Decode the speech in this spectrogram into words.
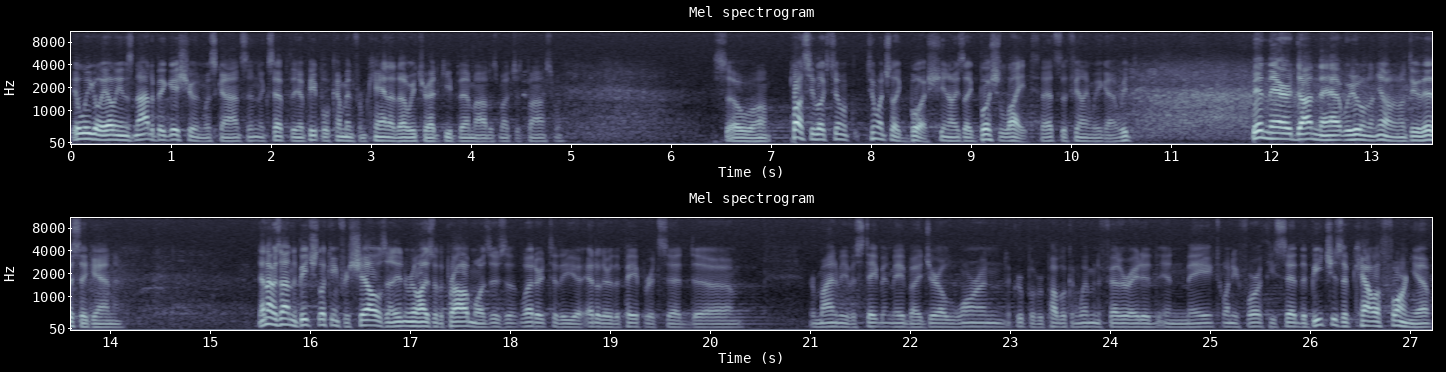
illegal aliens not a big issue in Wisconsin, except the you know, people come in from Canada. We try to keep them out as much as possible. So, uh, plus he looks too, too much like Bush. You know, he's like Bush light. That's the feeling we got. We'd been there, done that. We don't, you know, don't do this again. Then I was on the beach looking for shells, and I didn't realize what the problem was. There's a letter to the uh, editor of the paper. It said, uh, reminded me of a statement made by Gerald Warren, a group of Republican women federated in May 24th. He said, The beaches of California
